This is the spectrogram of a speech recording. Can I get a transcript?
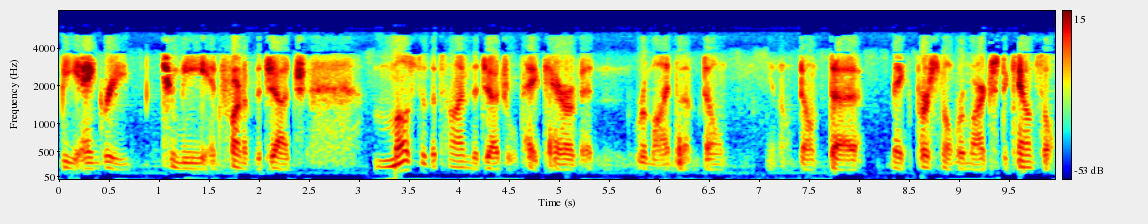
be angry to me in front of the judge. Most of the time, the judge will take care of it and remind them, don't you know, don't uh, make personal remarks to counsel.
